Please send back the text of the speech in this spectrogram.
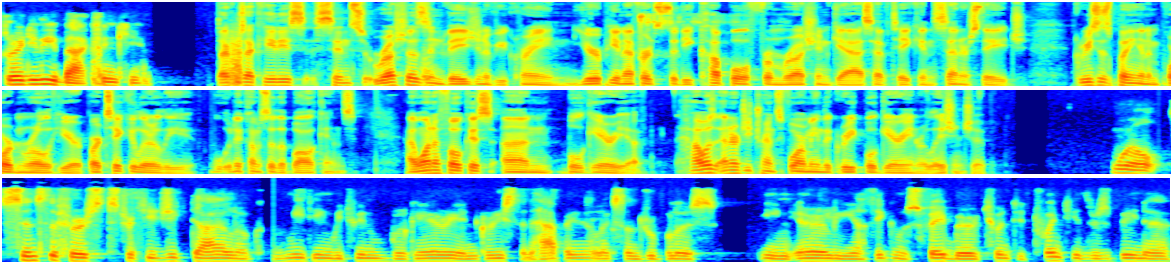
Great to be back. Thank you. Dr. Tsakiris, since Russia's invasion of Ukraine, European efforts to decouple from Russian gas have taken center stage. Greece is playing an important role here, particularly when it comes to the Balkans. I want to focus on Bulgaria. How is energy transforming the Greek Bulgarian relationship? Well, since the first strategic dialogue meeting between Bulgaria and Greece that happened in Alexandroupolis in early, I think it was February 2020, there's been a,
